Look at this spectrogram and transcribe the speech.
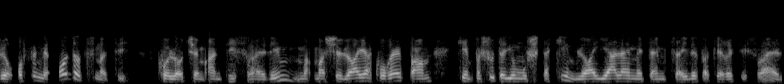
באופן מאוד עוצמתי קולות שהם אנטי-ישראלים, מה שלא היה קורה פעם, כי הם פשוט היו מושתקים, לא היה להם את האמצעי לבקר את ישראל.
